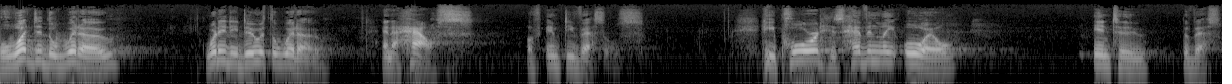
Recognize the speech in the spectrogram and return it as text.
Well, what did the widow, what did he do with the widow and a house of empty vessels? He poured his heavenly oil into the vessels.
